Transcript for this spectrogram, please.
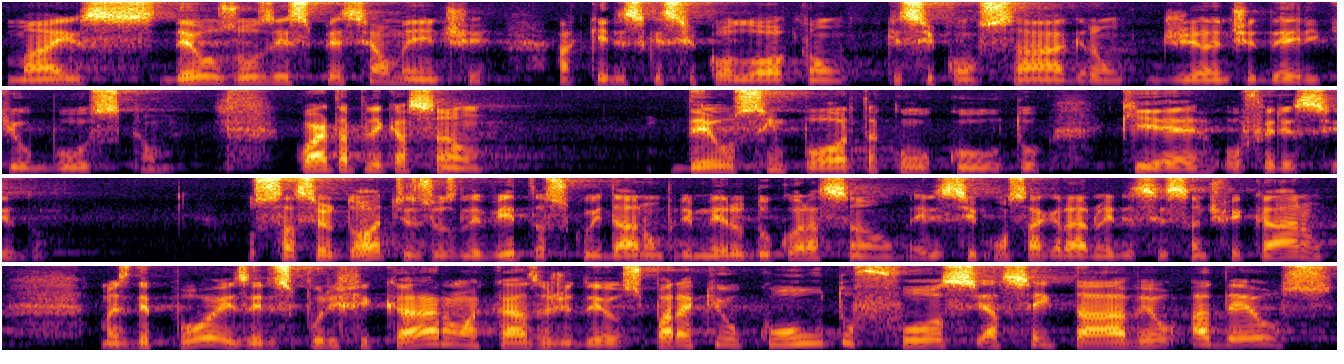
mas Deus usa especialmente aqueles que se colocam, que se consagram diante dele, que o buscam. Quarta aplicação: Deus se importa com o culto que é oferecido. Os sacerdotes e os levitas cuidaram primeiro do coração, eles se consagraram, eles se santificaram. Mas depois eles purificaram a casa de Deus para que o culto fosse aceitável a Deus.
